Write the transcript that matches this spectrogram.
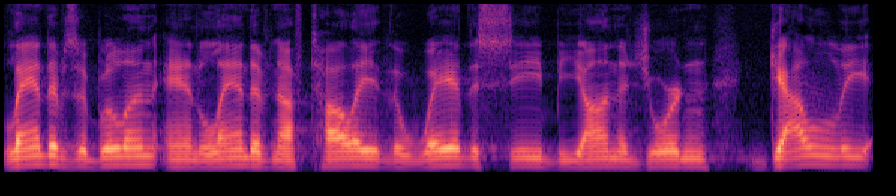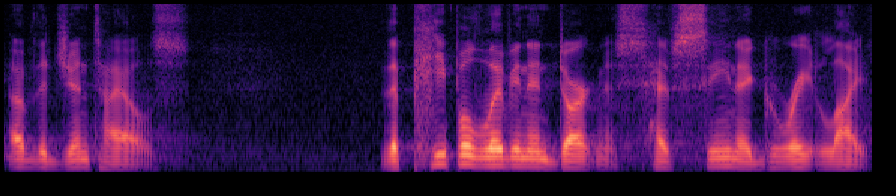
Land of Zebulun and land of Naphtali, the way of the sea beyond the Jordan, Galilee of the Gentiles. The people living in darkness have seen a great light.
